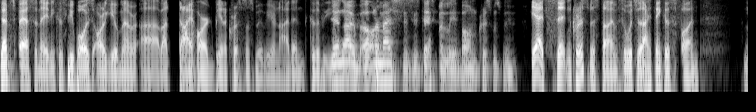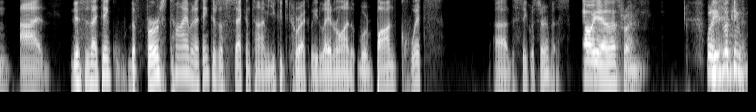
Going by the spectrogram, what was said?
That's fascinating because people always argue uh, about Die Hard being a Christmas movie or not, and because yeah, no, but On Her Majesty's is definitely a Bond Christmas movie. Yeah, it's set in Christmas time, so which I think is fun. Hmm. Uh this is, I think, the first time, and I think there's a second time. You could correct me later on, where Bond quits uh, the Secret Service. Oh yeah, that's right. Well, he's and, looking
